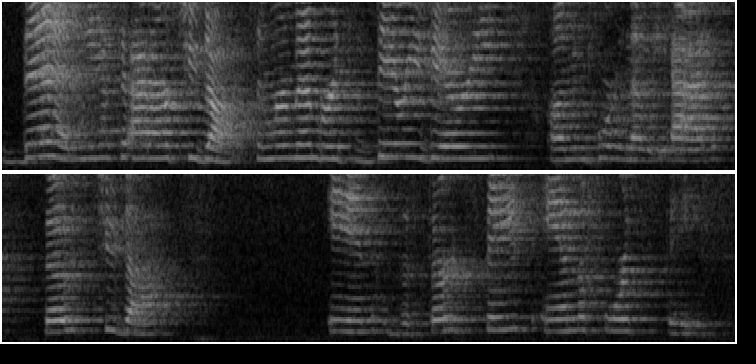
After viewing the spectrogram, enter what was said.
Then we have to add our two dots. And remember, it's very, very um, important that we add those two dots in the third space and the fourth space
